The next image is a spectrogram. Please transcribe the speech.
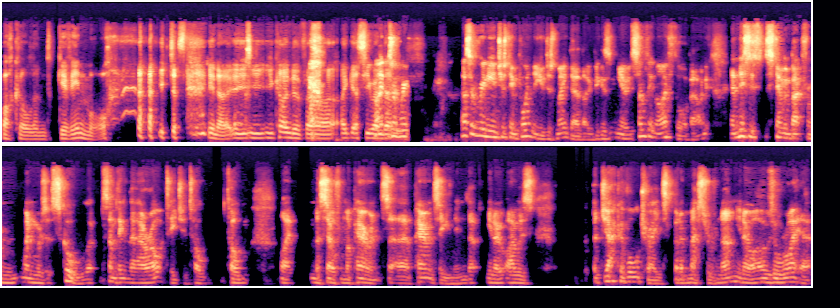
buckle and give in more you just you know you, you kind of uh, i guess you end up that's a really interesting point that you've just made there, though, because you know it's something I've thought about, and- and this is stemming back from when I was at school. Something that our art teacher told told like myself and my parents at a parents' evening that you know I was a jack of all trades but a master of none. You know, I was all right at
